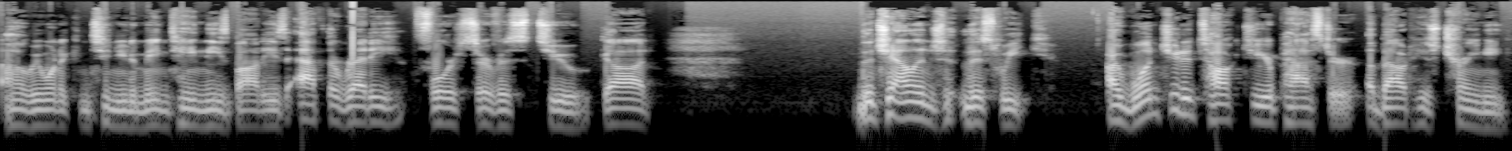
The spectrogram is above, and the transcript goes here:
Uh, we want to continue to maintain these bodies at the ready for service to God. The challenge this week I want you to talk to your pastor about his training,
